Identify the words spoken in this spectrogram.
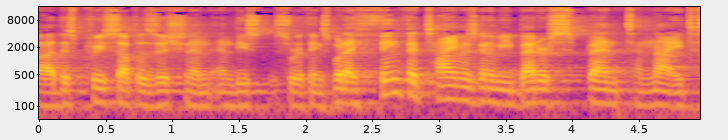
uh, this presupposition and, and these sort of things, but I think the time is going to be better spent tonight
